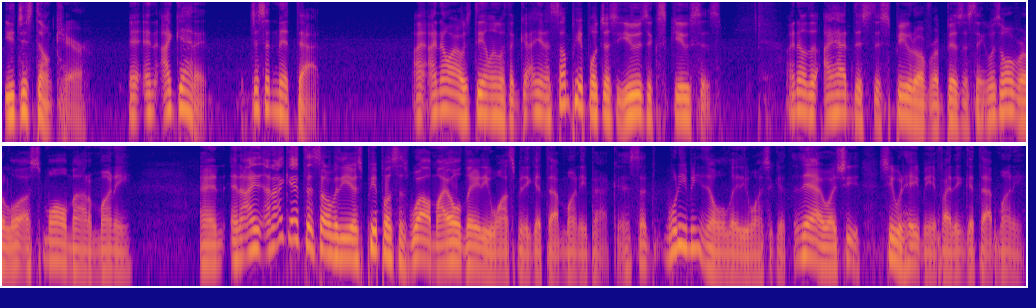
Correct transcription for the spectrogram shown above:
you just don't care. And, and I get it. Just admit that. I, I know I was dealing with a guy, you know, some people just use excuses. I know that I had this dispute over a business thing. It was over a, lo- a small amount of money. And and I and I get this over the years. People says, "Well, my old lady wants me to get that money back." I said, "What do you mean the old lady wants to get?" Yeah, well, she she would hate me if I didn't get that money.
